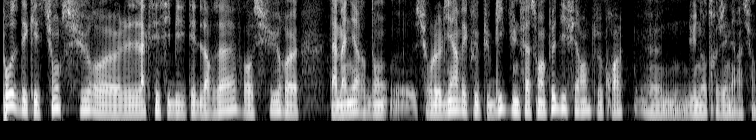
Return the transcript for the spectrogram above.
posent des questions sur euh, l'accessibilité de leurs œuvres, sur euh, la manière dont, euh, sur le lien avec le public, d'une façon un peu différente, je crois, euh, d'une autre génération.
